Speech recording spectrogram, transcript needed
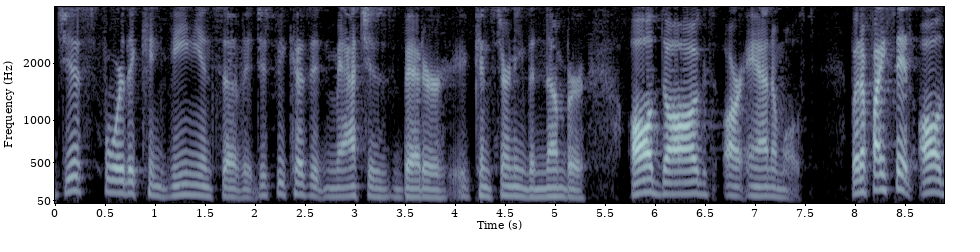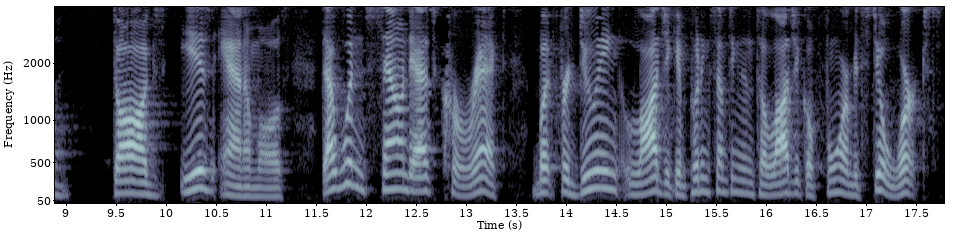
just for the convenience of it, just because it matches better concerning the number. All dogs are animals. But if I said all dogs is animals, that wouldn't sound as correct. But for doing logic and putting something into logical form, it still works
